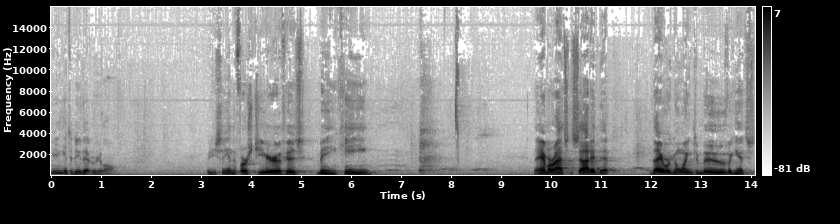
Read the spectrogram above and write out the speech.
He didn't get to do that very long. But you see, in the first year of his being king, the Amorites decided that they were going to move against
